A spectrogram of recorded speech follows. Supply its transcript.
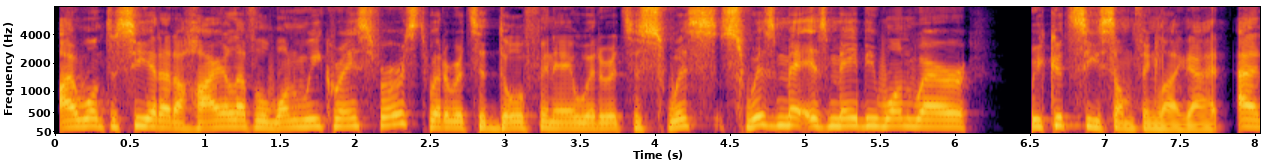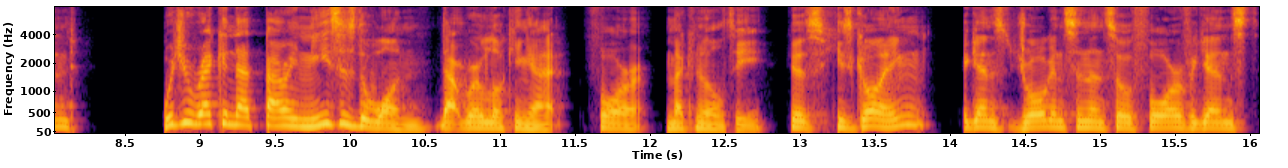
I want to see it at a higher level one week race first, whether it's a Dauphiné, whether it's a Swiss. Swiss is maybe one where we could see something like that. And would you reckon that Paris Nice is the one that we're looking at for McNulty because he's going against Jorgenson and so forth against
